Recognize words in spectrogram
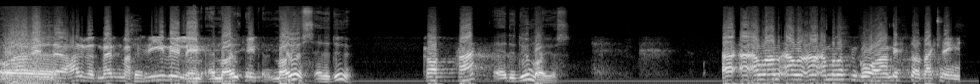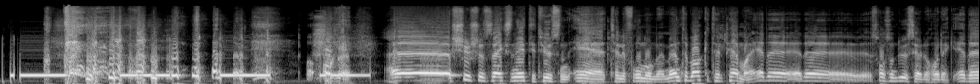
Og jeg vil eh, herved melde meg frivillig Eh, til Marius, er det du? Hva? Hæ? Er det du, Marius? Jeg, må- jeg, må- jeg må nesten gå, jeg har mista dekning. Ok. Eh, 726 90 000 er telefonnummer. Men tilbake til temaet. Er det, er det sånn som du ser det, Hårek, er det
